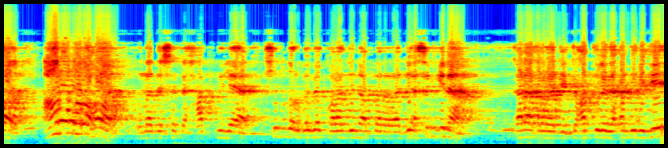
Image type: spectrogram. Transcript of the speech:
হয়, আরও বড় হয়, ওনাদের সাথে হাত মিলে সুন্দরভাবে করার জন্য আপনারা রাজি আছেন কিনা? কারা কারা একটু হাত তুলে দেখান দেখি।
